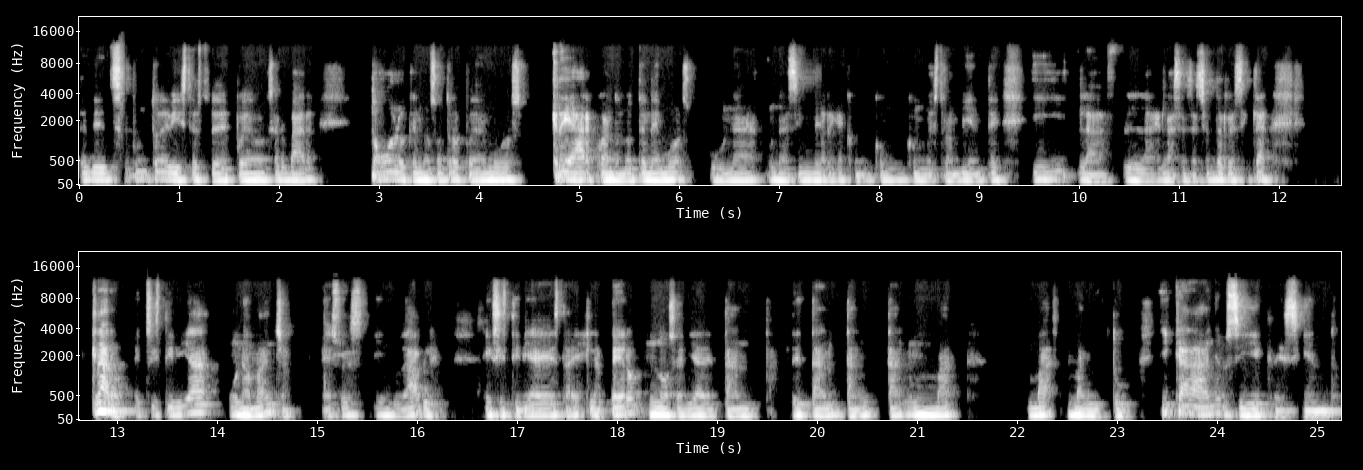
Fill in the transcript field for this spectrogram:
desde ese punto de vista, ustedes pueden observar todo lo que nosotros podemos crear cuando no tenemos una, una sinergia con, con, nuestro ambiente y la, la, sensación de reciclar. Claro, existiría una mancha, eso es indudable, existiría esta isla, pero no sería de tanta, de tan, tan, tan más, más magnitud. Y cada año sigue creciendo.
